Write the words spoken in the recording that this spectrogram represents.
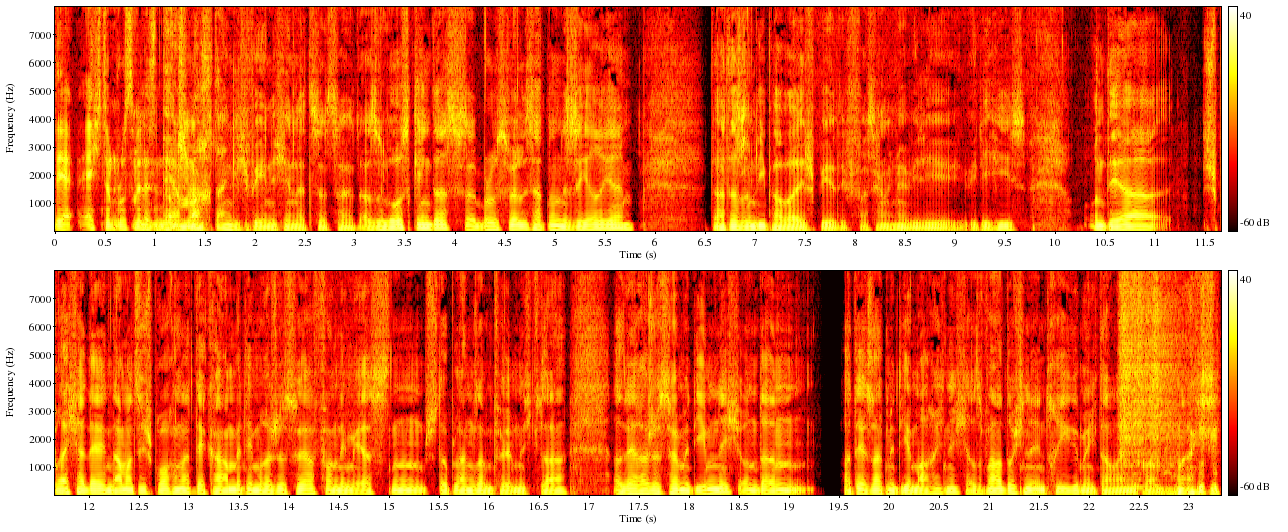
der echte Bruce Willis in Deutschland? Der macht eigentlich wenig in letzter Zeit. Also los ging das. äh, Bruce Willis hat eine Serie. Da hat er so einen Liebhaber gespielt. Ich weiß ja nicht mehr, wie die, wie die hieß. Und der Sprecher, der ihn damals gesprochen hat, der kam mit dem Regisseur von dem ersten Stirb langsam Film nicht klar. Also der Regisseur mit ihm nicht. Und dann hat er gesagt, mit dir mache ich nicht. Also war durch eine Intrige bin ich da reingekommen.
